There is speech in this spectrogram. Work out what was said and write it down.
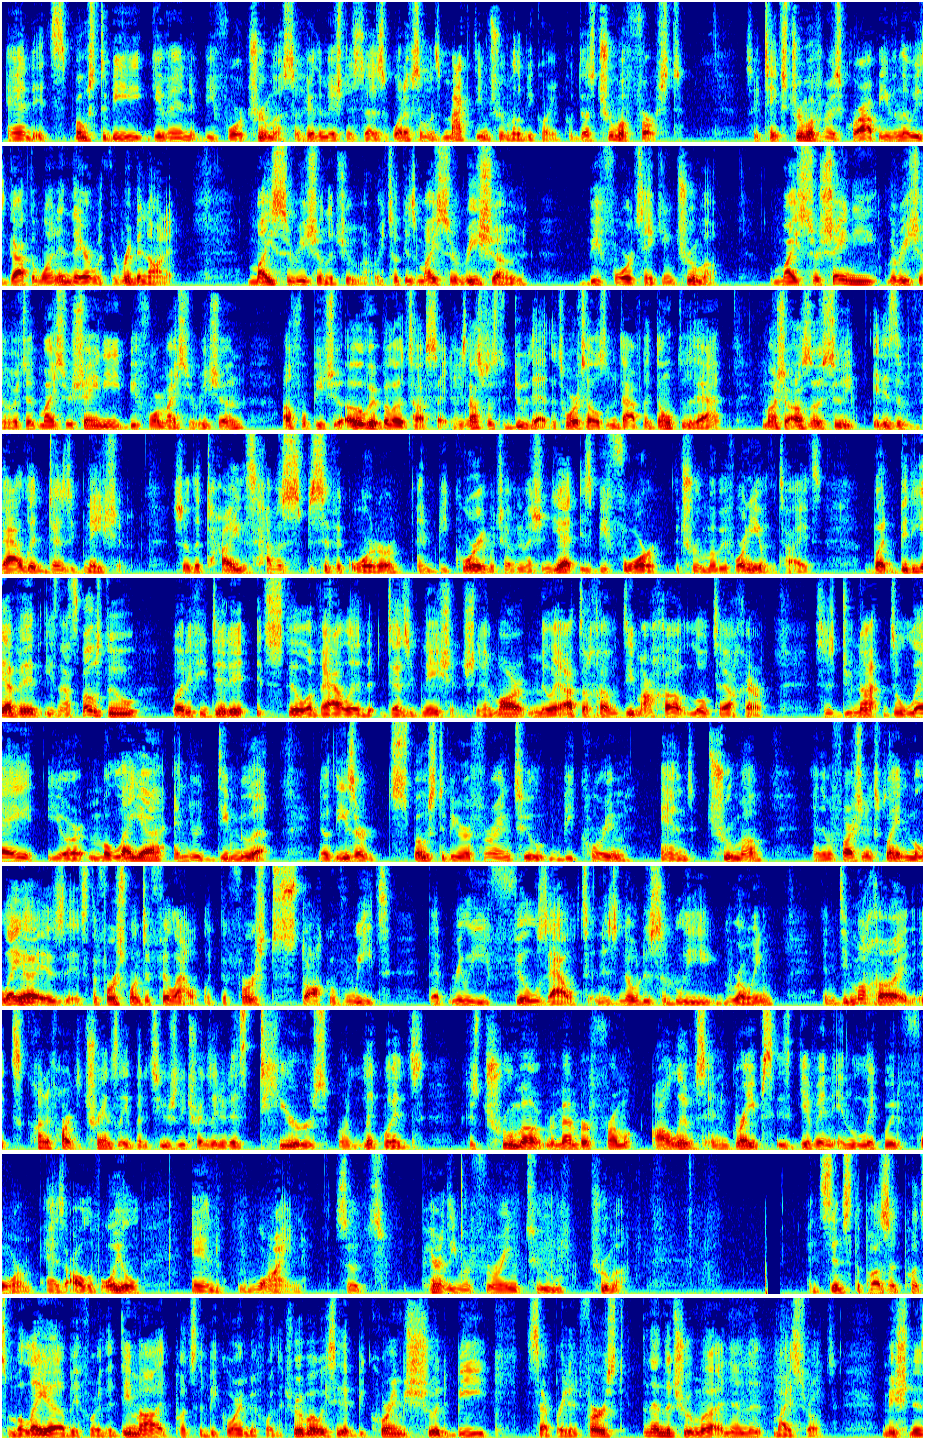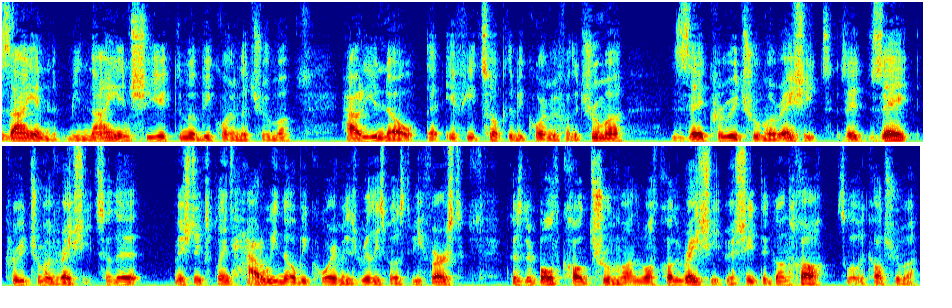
and it's supposed to be given before truma. So here the Mishnah says, what if someone's makdim truma the bikurim? Who does truma first? So he takes truma from his crop, even though he's got the one in there with the ribbon on it. Meiser rishon the truma, or he took his meiser rishon before taking truma. Meiser Sheni Larishon, or took Meiser Sheni before Meiser Rishon. Alfu Pisha over below Tasait. He's not supposed to do that. The Torah tells him, Dafka, don't do that. Masha also Sui. It is a valid designation. So the tithes have a specific order, and Bikori, which I haven't mentioned yet, is before the Truma, before any of the tithes. But Bidyevid, he's not supposed to, but if he did it, it's still a valid designation. Shneemar, Mileatachav Dimacha Lo Teacher says, do not delay your malaya and your dimua. Now, these are supposed to be referring to bikurim and truma. And the Mepharshim explained, malaya is it's the first one to fill out, like the first stalk of wheat that really fills out and is noticeably growing. And dimacha, it, it's kind of hard to translate, but it's usually translated as tears or liquids because truma, remember, from olives and grapes is given in liquid form as olive oil and wine. So it's apparently referring to truma. And since the pasuk puts malaya before the dima, it puts the bikurim before the truma. We see that bikurim should be separated first, and then the truma, and then the maisrot. Mishnah Zayin minayin sheyiktimu bikurim the truma. How do you know that if he took the bikurim before the truma, Ze Krui Truma Reshit. Truma Reshit. So the Mishnah explains how do we know Bikurim is really supposed to be first? Because they're both called Truma and they're both called Reshit. Reshit the Gancha is what we call Truma.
